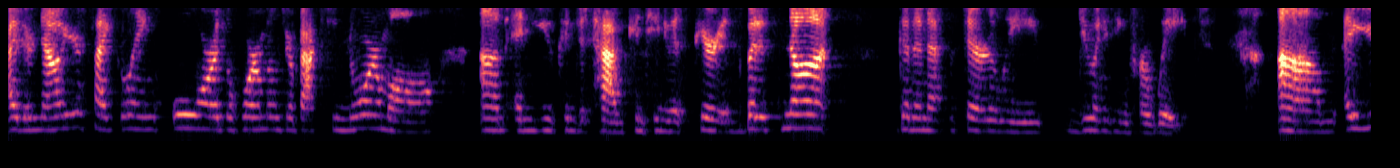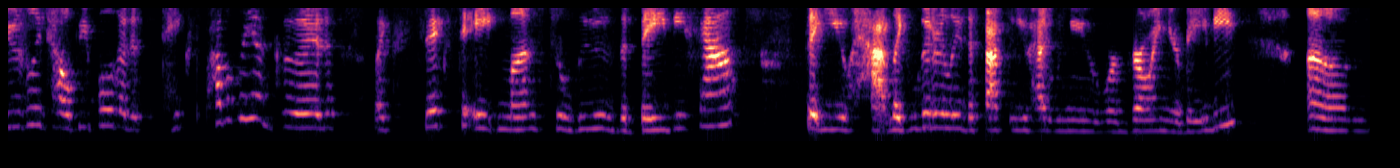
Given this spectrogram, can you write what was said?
Either now you're cycling or the hormones are back to normal um, and you can just have continuous periods, but it's not going to necessarily do anything for weight. Um, I usually tell people that it takes probably a good like six to eight months to lose the baby fat that you had, like literally the fat that you had when you were growing your baby. Um,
